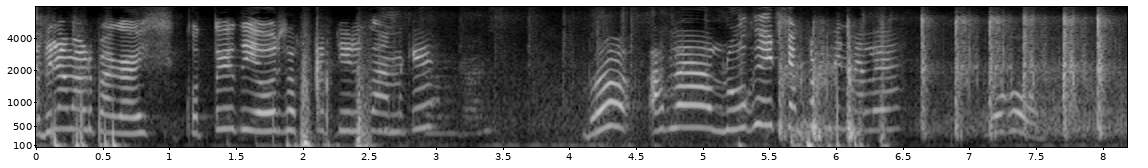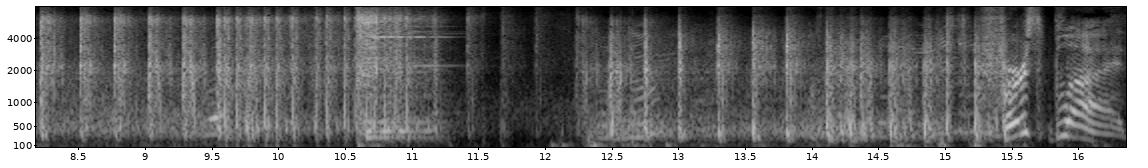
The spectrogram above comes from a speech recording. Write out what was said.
అభిరామ్ ఆడు గాయస్ కొత్తగా అయితే ఎవరు సబ్స్క్రైబ్ చేయలేదు అన్నకి. బ్రో అసలు లోగో చెప్పండి దీని మీద logo. First blood.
